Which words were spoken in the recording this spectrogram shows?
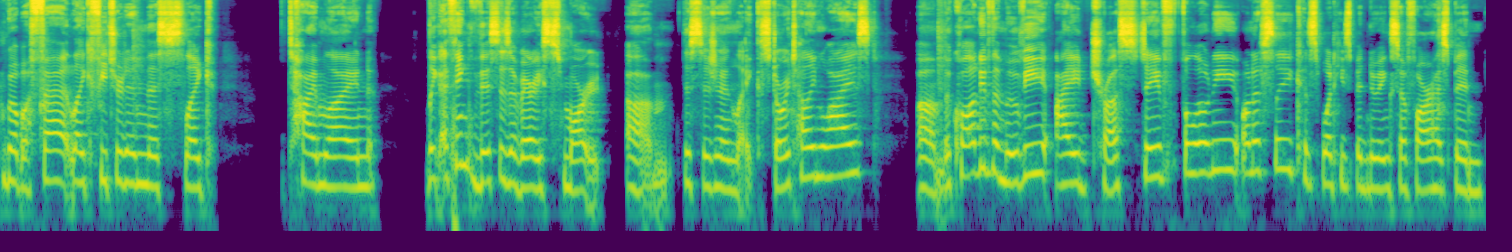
Boba Fett like featured in this like timeline. Like I think this is a very smart um decision, like storytelling wise. Um, the quality of the movie, I trust Dave Filoni honestly because what he's been doing so far has been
